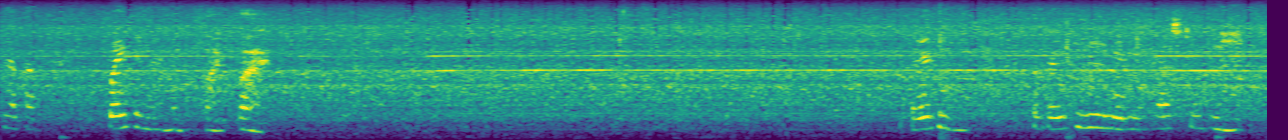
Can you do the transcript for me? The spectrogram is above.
Là mình thì là mình Thì Đấy thì Mình phải là con đi Phải là phải là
